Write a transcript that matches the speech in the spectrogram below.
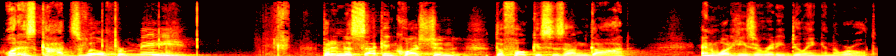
What is God's will for me? But in the second question, the focus is on God and what He's already doing in the world.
